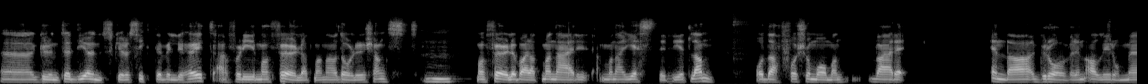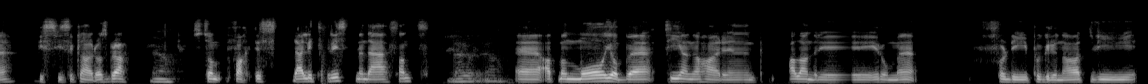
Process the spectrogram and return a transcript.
eh, grunnen til at de ønsker å sikte veldig høyt, er fordi man føler at man har dårligere sjanse. mm, Man føler bare at man er, man er gjester i et land, og derfor så må man være enda grovere enn alle i rommet hvis vi skal klare oss bra. ja, Som faktisk, Det er litt trist, men det er sant. det er, ja. Eh, at man må jobbe ti ganger hardere enn alle andre i, i rommet fordi pga. at vi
